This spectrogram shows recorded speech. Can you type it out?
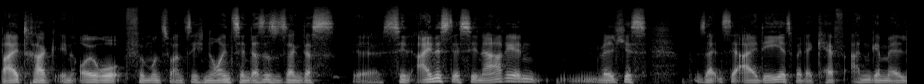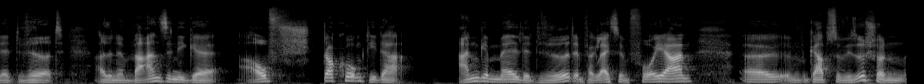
Beitrag in Euro 2519. Das ist sozusagen das, äh, eines der Szenarien, welches seitens der ARD jetzt bei der KEF angemeldet wird. Also eine wahnsinnige Aufstockung, die da angemeldet wird. Im Vergleich zu den Vorjahren äh, gab es sowieso schon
